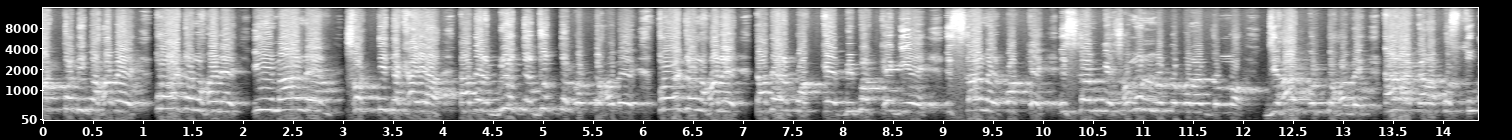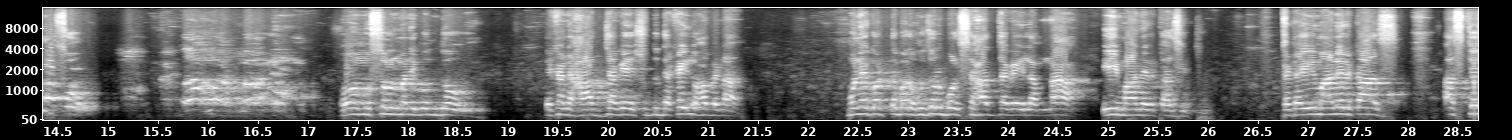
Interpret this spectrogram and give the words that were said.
রক্ত দিতে হবে, প্রয়োজন হলে ইমানের শক্তি দেখাইয়া তাদের বিরুদ্ধে যুদ্ধ করতে হবে। প্রয়োজন হলে তাদের পক্ষে, বিপক্ষে গিয়ে ইসলামের পক্ষে, ইসলামকে সমুন্নত করার জন্য জিহাদ করতে হবে। কারা কারা প্রস্তুত আছো? ও মুসলমানি বন্ধু, এখানে হাত জাগে শুধু দেখাইলে হবে না। মনে করতে পারো, হুজুর বলছে হাত জাগাইলাম না, ইমানের কাজ এটি। এটা ইমানের কাজ। আজকে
